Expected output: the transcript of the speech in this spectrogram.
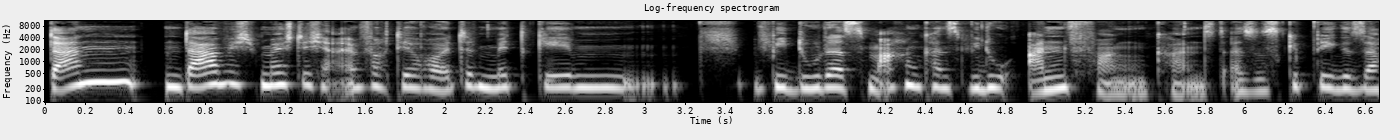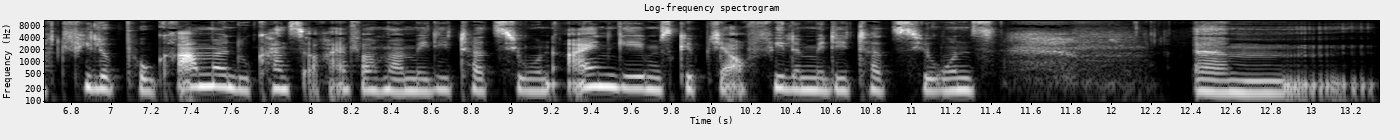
dann darf ich, möchte ich einfach dir heute mitgeben, wie du das machen kannst, wie du anfangen kannst. Also es gibt, wie gesagt, viele Programme. Du kannst auch einfach mal Meditation eingeben. Es gibt ja auch viele Meditationsverbindungen ähm,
